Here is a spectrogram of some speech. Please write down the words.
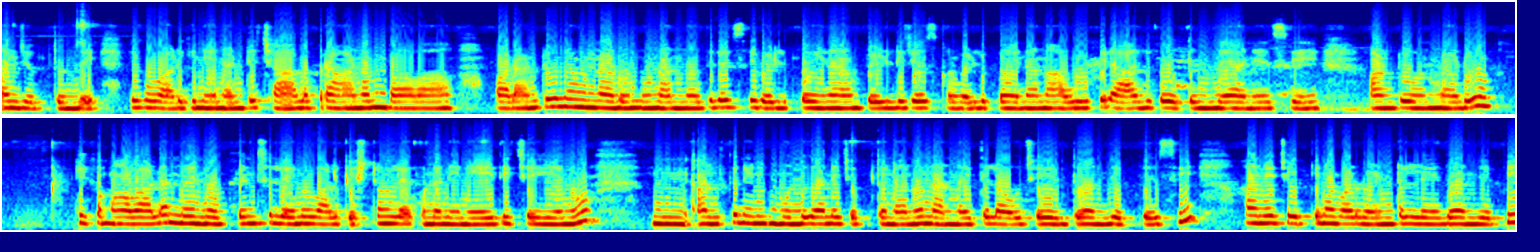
అని చెప్తుంది. ఇక వాడికి నేనంటే చాలా ప్రాణం బావా. వాడు అంటూనే ఉన్నాడు నువ్వు నన్ను వదిలేసి వెళ్ళిపోయినా పెళ్ళి చేసుకొని వెళ్ళిపోయినా నా ఊపిరి ఆగిపోతుంది అనేసి అంటూ ఉన్నాడు. ఇక మా వాళ్ళని నేను ఒప్పించలేను వాళ్ళకి ఇష్టం లేకుండా నేను ఏది చేయను అందుకే నేను ముందుగానే చెప్తున్నాను నన్ను అయితే లవ్ చేయొద్దు అని చెప్పేసి. అని చెప్పిన వాడు వెంటలేదు అని చెప్పి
